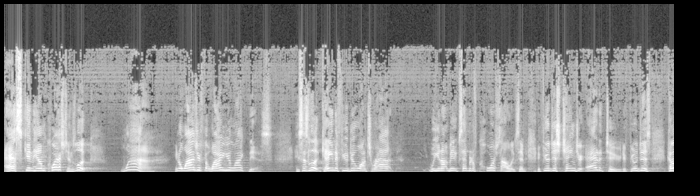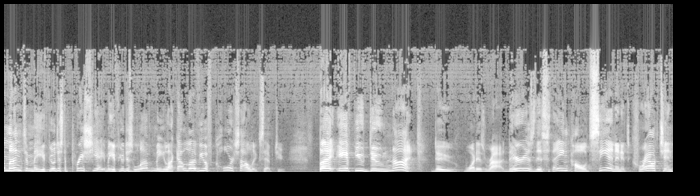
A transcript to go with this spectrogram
asking him questions. Look, why? You know, why, is your, why are you like this? He says, Look, Cain, if you do what's right, will you not be accepted? Of course I'll accept. If you'll just change your attitude, if you'll just come unto me, if you'll just appreciate me, if you'll just love me like I love you, of course I'll accept you. But if you do not, do what is right. There is this thing called sin, and it's crouching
